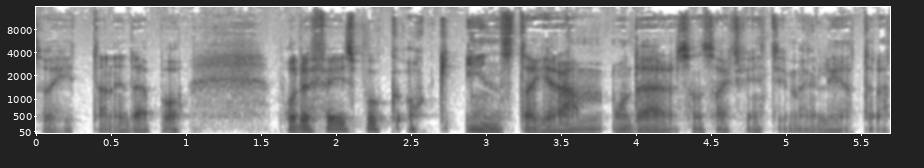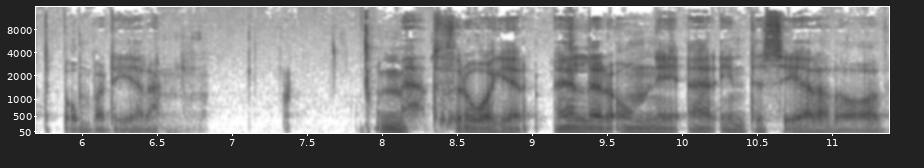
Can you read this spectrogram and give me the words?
så hittar ni där på både Facebook och Instagram och där som sagt finns det ju möjligheter att bombardera med frågor eller om ni är intresserade av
